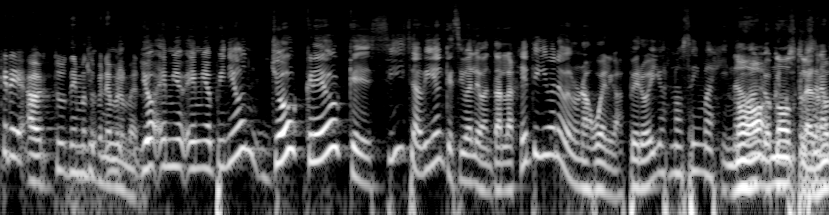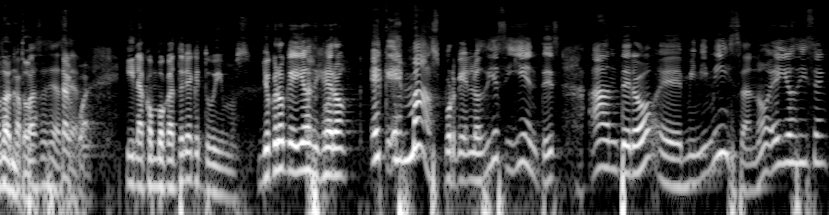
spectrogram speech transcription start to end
creo. A ver, tú dime tu Yo, opinión mi- primero. yo, en, mi, en mi opinión, yo creo que sí sabían que se iba a levantar la gente y que iban a haber unas huelgas, pero ellos no se imaginaban No, lo que no, nosotros claro, no éramos tanto. capaces de Tal hacer. cual. Y la convocatoria que tuvimos. Yo creo que ellos dijeron, es, que es más, porque en los días siguientes, Antero eh, minimiza, ¿no? Ellos dicen,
